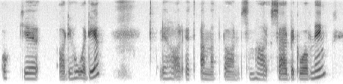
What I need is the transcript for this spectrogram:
och eh, ADHD. Vi har ett annat barn som har särbegåvning eh,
